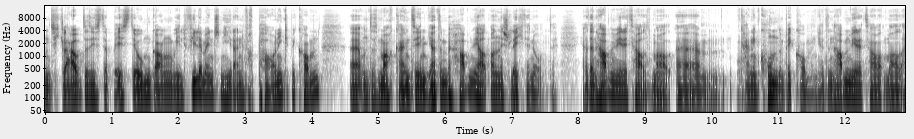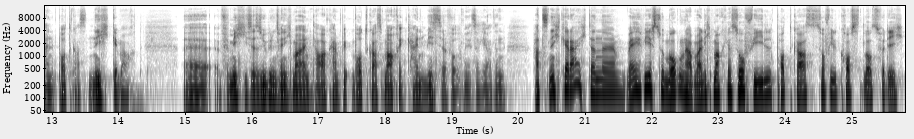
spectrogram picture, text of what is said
Und ich glaube, das ist der beste Umgang, weil viele Menschen hier einfach Panik bekommen äh, und das macht keinen Sinn. Ja, dann haben wir halt mal eine schlechte Note. Ja, dann haben wir jetzt halt mal ähm, keinen Kunden bekommen. Ja, dann haben wir jetzt halt mal einen Podcast nicht gemacht. Äh, für mich ist es übrigens, wenn ich mal einen Tag einen Podcast mache, kein Misserfolg mehr. Ich sage, ja, dann hat es nicht gereicht, dann äh, wirst du morgen haben, weil ich mache ja so viel Podcasts, so viel kostenlos für dich.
